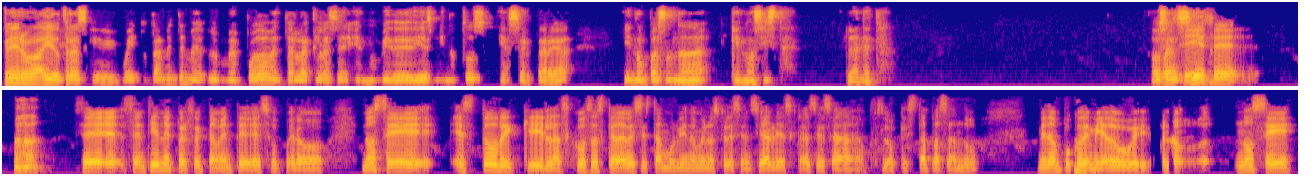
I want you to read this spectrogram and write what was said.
Pero hay otras que, güey, totalmente me, puedo aventar la clase en un video de 10 minutos y hacer tarea y no pasa nada que no asista, la neta. O sea, pues sí, Se, Ajá. Se, se entiende perfectamente eso, pero no sé, esto de que las cosas cada vez se están volviendo menos presenciales gracias a pues, lo que está pasando, me da un poco de miedo, güey. Bueno, no sé.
